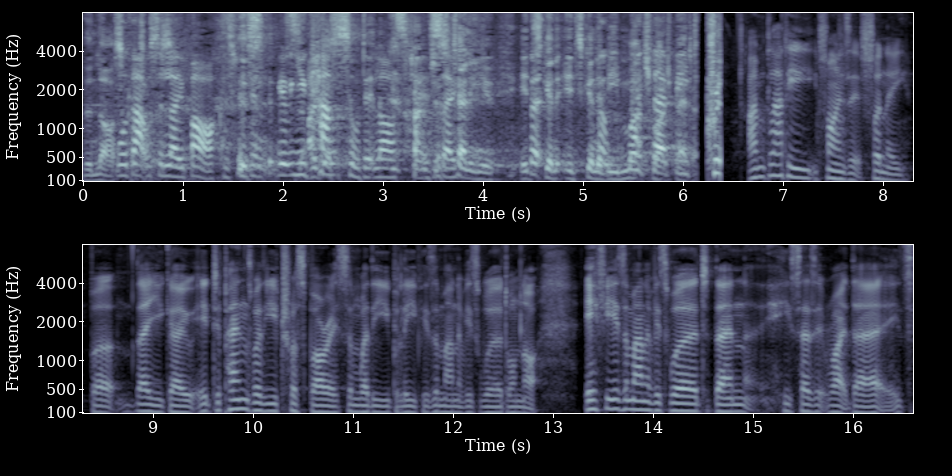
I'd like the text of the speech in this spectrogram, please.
than last. Well, Christmas. that was a low bar because you cancelled it last year. I'm just so. telling you, it's going it's going to be much much be better. I'm glad he finds it funny, but there you go. It depends whether you trust Boris and whether you believe he's a man of his word or not. If he is a man of his word, then he says it right there. It's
